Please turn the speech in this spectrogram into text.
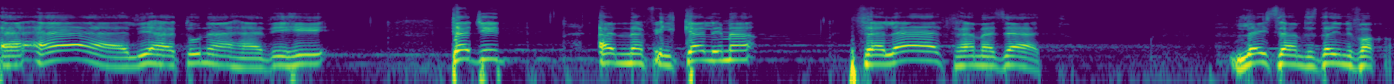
آلهتنا هذه تجد أن في الكلمة ثلاث همزات ليس همزتين فقط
